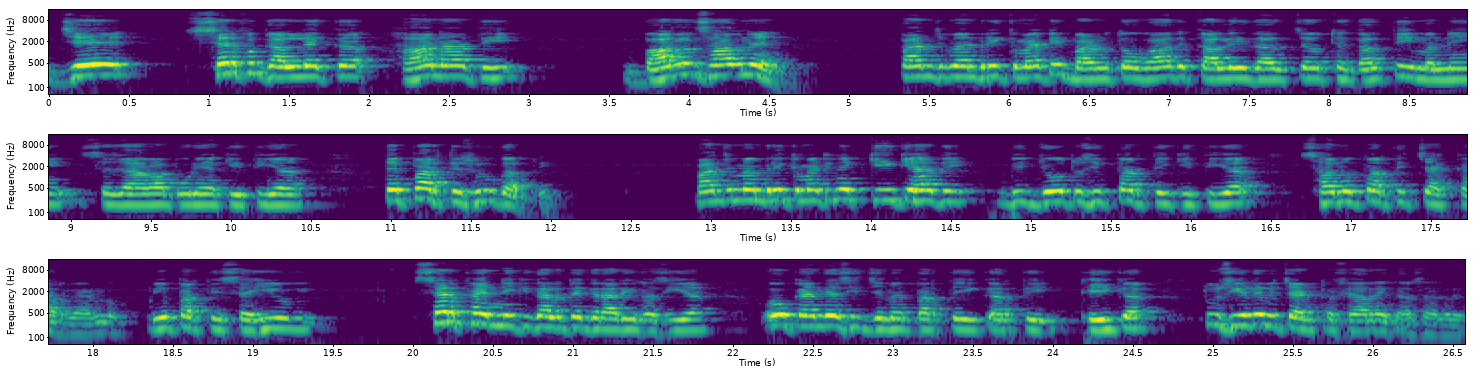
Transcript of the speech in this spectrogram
ਜੇ ਸਿਰਫ ਗੱਲ ਇੱਕ ਹਾਂ ਨਾ ਤੀ, ਬਾਦਲ ਸਾਹਿਬ ਨੇ ਪੰਜ ਮੈਂਬਰੀ ਕਮੇਟੀ ਬਣਨ ਤੋਂ ਬਾਅਦ ਅਕਾਲੀ ਦਲ 'ਚ ਉੱਥੇ ਗਲਤੀ ਮੰਨੀ, ਸਜ਼ਾਵਾਂ ਪੂਰੀਆਂ ਕੀਤੀਆਂ ਤੇ ਭਰਤੀ ਸ਼ੁਰੂ ਕਰਤੀ। ਪੰਜ ਮੈਂਬਰੀ ਕਮੇਟੀ ਨੇ ਕੀ ਕਿਹਾ ਸੀ? ਵੀ ਜੋ ਤੁਸੀਂ ਭਰਤੀ ਕੀਤੀ ਆ, ਸਾਨੂੰ ਭਰਤੀ ਚੈੱਕ ਕਰ ਲੈਣ ਦਿਓ, ਵੀ ਇਹ ਭਰਤੀ ਸਹੀ ਹੋਗੀ ਸਿਰਫ ਇੰਨੀ ਕੀ ਗੱਲ ਤੇ ਗਰਾਰੀ ਫਸੀ ਆ, ਉਹ ਕਹਿੰਦੇ ਅਸੀਂ ਜਿਵੇਂ ਭਰਤੀ ਕਰਤੀ, ਠੀਕ ਆ, ਤੁਸੀਂ ਇਹਦੇ ਵਿੱਚ ਇੰਟਰਫੇਅਰ ਨਹੀਂ ਕਰ ਸਕਦੇ।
